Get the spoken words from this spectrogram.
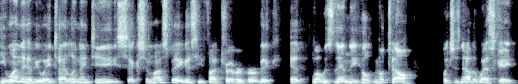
he won the heavyweight title in 1986 in Las Vegas. He fought Trevor Berbick at what was then the Hilton Hotel, which is now the Westgate.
